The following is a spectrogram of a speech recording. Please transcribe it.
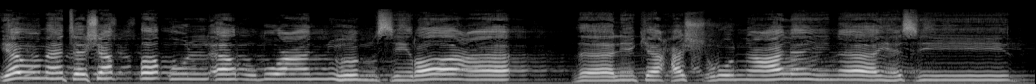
يوم تشقق الأرض عنهم سراعا ذلك حشر علينا يسير.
